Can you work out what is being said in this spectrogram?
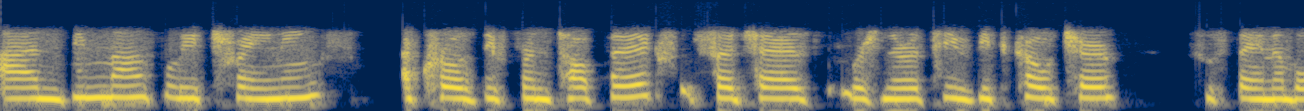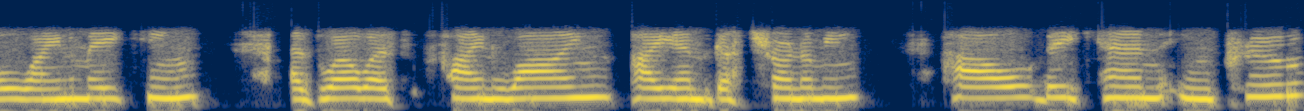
and bi-monthly trainings across different topics such as regenerative viticulture, sustainable winemaking, as well as fine wine, high-end gastronomy, how they can improve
